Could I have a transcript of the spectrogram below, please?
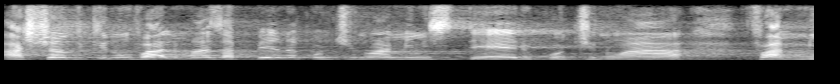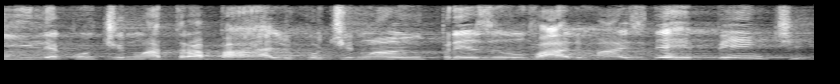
achando que não vale mais a pena continuar ministério, continuar família, continuar trabalho, continuar empresa, não vale mais, e de repente,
